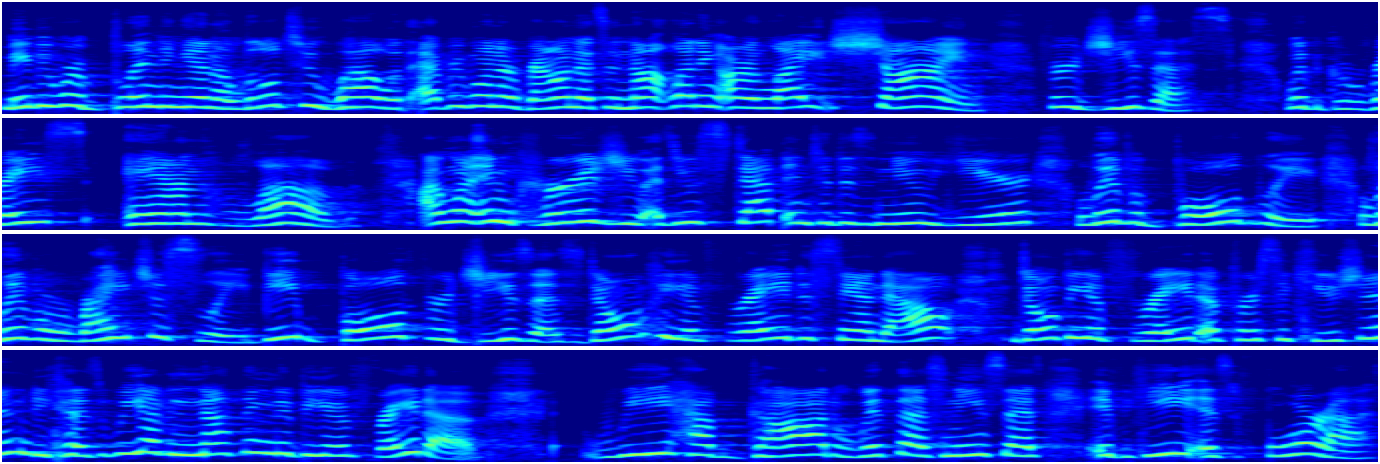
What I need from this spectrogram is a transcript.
Maybe we're blending in a little too well with everyone around us and not letting our light shine for Jesus with grace and love. I want to encourage you as you step into this new year, live boldly, live righteously, be bold for Jesus. Don't be afraid to stand out. Don't be afraid of persecution because we have nothing to be afraid of. We have God with us, and He says, if He is for us,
